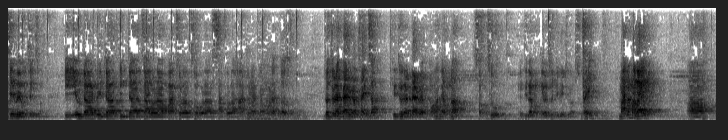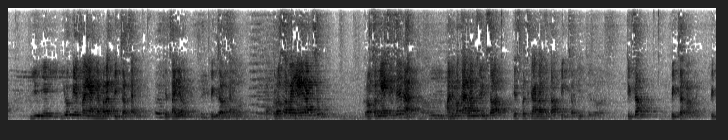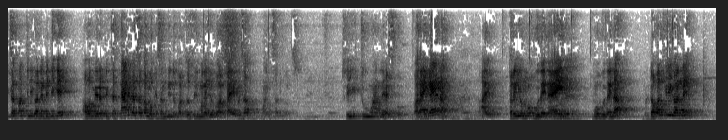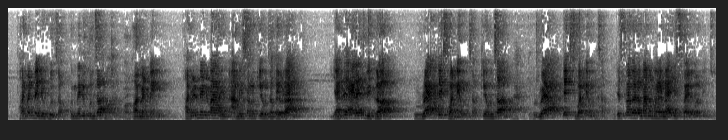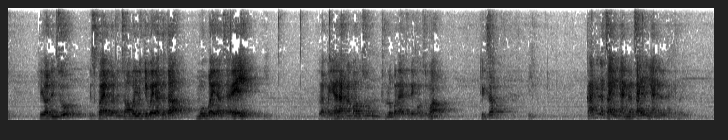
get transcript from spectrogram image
सेभै हुन्छ यसमा। एउटा दुईवटा तिनवटा चारवटा पाँचवटा छवटा सातवटा आठवटा नौवटा दसवटा। जतिवटा प्याराग्राफ चाहिन्छ त्यतिवटा प्याराग्राफ म ल्याउन सक्छु। यतिलाई म के गर्छु डिलिट गर्छु है मान मलाई यो पेजमा यहाँनिर मलाई पिक्चर चाहियो। के चाहियो? पिक्चर चाहियो। म क्रसरलाई यहीँ राख्छु। क्रसर यहीँ चाहिँ छैन? अनि म कहाँ लान्छु इन्सर्ट त्यसपछि कहाँ लान्छु त पिक्चर ठिक छ? पिक्चरमा पिक्चरमा क्लिक गर्ने बित्तिकै अब मेरो पिक्चर कहाँनिर छ त लोकेसन दिनु पर्छ जस्तो कि मलाई यो घर चाहिएको छ म इन्सर्ट गर्छु। Three two one let's go घर आइगएन? आयो। तर यो मुभ हुँदैन है। मुभ हुँदैन। डबल क्लिक गर्ने। फर्मेट मेन्यु खुल्छ। कुन मेन्यु खुल्छ? फर्मेट मेन्यु फर्मेट मेन्युमा हामीसँग के हुन्छ त एउटा? यहाँनिर एरेन्ज भित्र ऱ्याप टेक्स्ट भन्ने हुन्छ। के हुन्छ? ऱ्याप टेक्स्ट भन्ने हुन्छ। त्यसमा गएर मानव म यसलाई स्क्वायर गरिदिन्छु। के गरिदिन्छु? स्क्वायर गरिदिन्छु अब यो के भइरहेको छ त? मुभ भइरहेको छ है। र म यहाँ राख्न पाउँछु। ठुलो बनाएर देखाउँछु म। ठिक छ? कहाँनिर चाहियो? यहाँनिर चाहियो यहाँनिर राखेँ भाइ।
